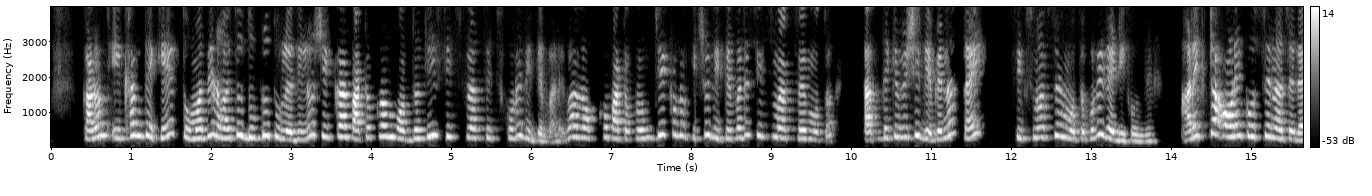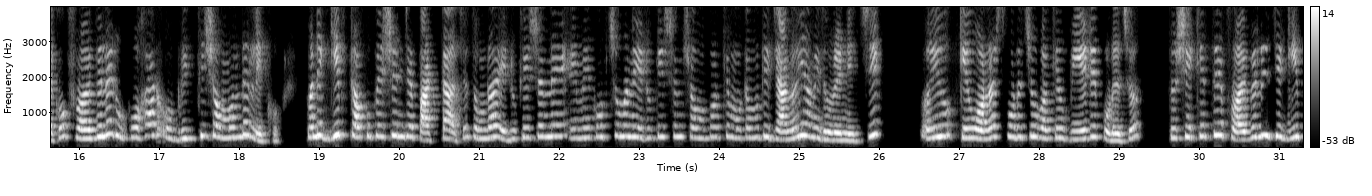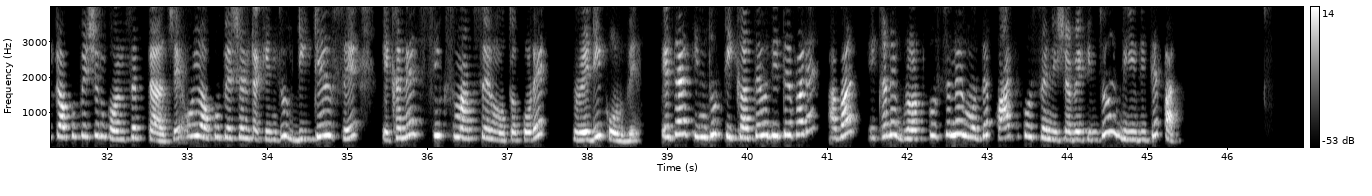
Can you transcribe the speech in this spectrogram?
কারণ এখান থেকে তোমাদের হয়তো দুটো তুলে দিল, শিক্ষার পাঠক্রম পদ্ধতি সিক্স প্লাস সিক্স করে দিতে পারে বা লক্ষ্য, পাঠক্রম যে কোনো কিছু দিতে পারে সিক্স মার্কস এর মতো, তার থেকে বেশি দেবে না, তাই সিক্স মার্কস এর মতো করে রেডি করবে। আরেকটা অরে কোশ্চেন আছে, দেখো ফ্রয়বেলের উপহার ও বৃত্তি সম্বন্ধে লেখো। মানে গিফট অকুপেশন যে পার্টটা আছে, তোমরা এডুকেশনে এম এ করছ মানে এডুকেশন সম্পর্কে মোটামুটি জানোই আমি ধরে নিচ্ছি। ওই কেউ অনার্স পড়েছো বা কেউ বিএড এ পড়েছো, তো সেক্ষেত্রে ফ্রয়বেলের যে গিফট অকুপেশন কনসেপ্টটা আছে, ওই অকুপেশনটা কিন্তু ডিটেলসে এখানে সিক্স মার্কস এর মতো করে রেডি করবে। এটা কিন্তু টিকাতেও দিতে পারে, আবার এখানে ব্রড কোশ্চেনের মধ্যে পার্ট কোশ্চেন হিসাবে কিন্তু দিয়ে দিতে পারে।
